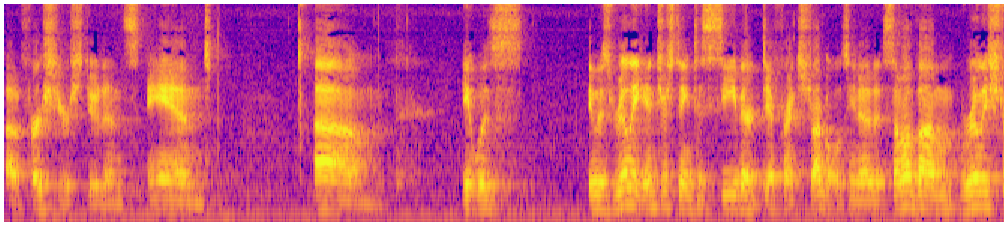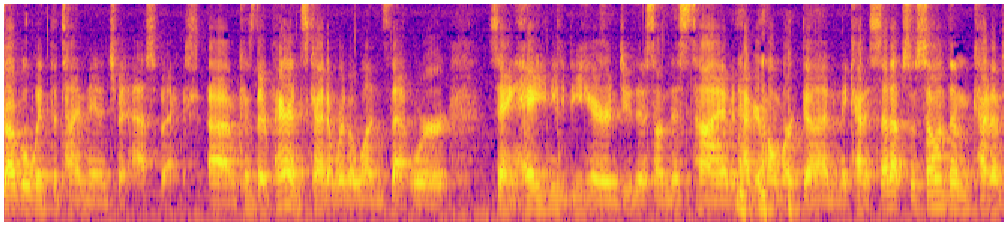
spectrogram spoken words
of first year students, and um, it was it was really interesting to see their different struggles. You know, that some of them really struggle with the time management aspect because their parents kind of were the ones that were saying, "Hey, you need to be here and do this on this time and have your homework done," and they kind of set up. So some of them kind of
